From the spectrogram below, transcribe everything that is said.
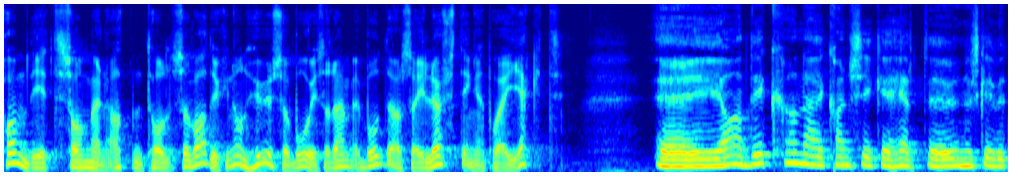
kom dit sommeren 1812, så var det jo ikke noen hus å bo i, så de bodde altså i løftingen på ei jekt. Eh, ja, det kan jeg kanskje ikke helt uh, underskrive.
